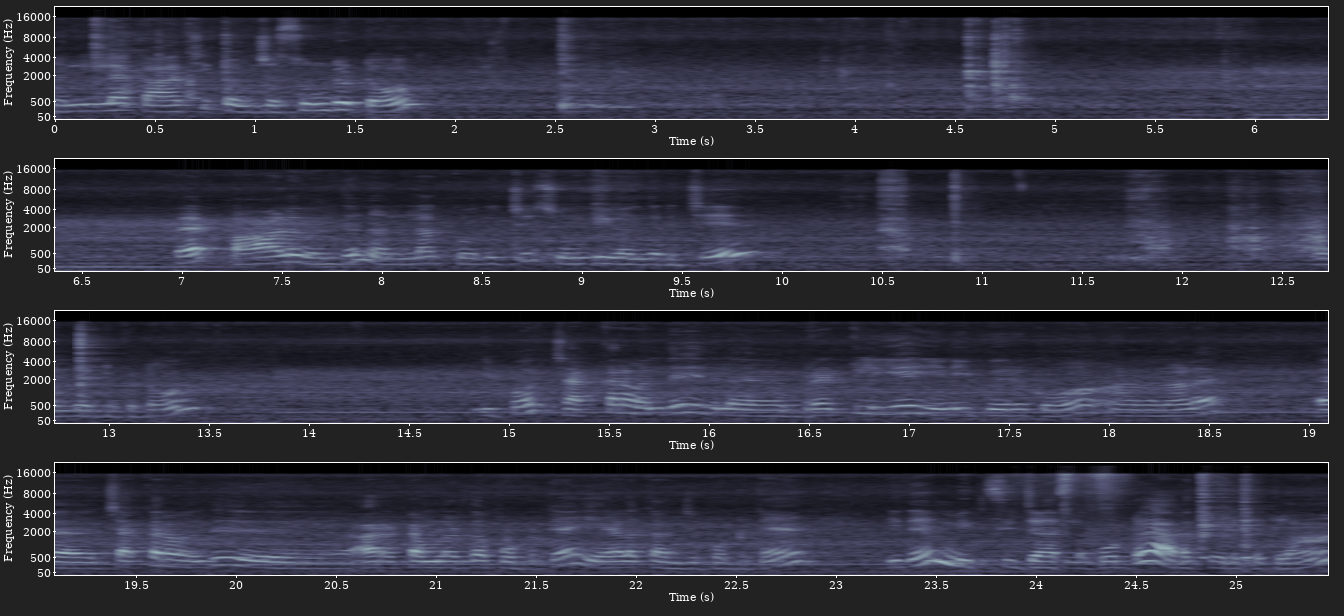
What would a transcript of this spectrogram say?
நல்லா காய்ச்சி கொஞ்சம் சுண்டுட்டோம். இப்போ பால் வந்து நல்லா கொதிச்சு சுண்டி வந்துடுச்சு. வெந்துட்டுருக்கட்டும். இப்போ சர்க்கரை வந்து இதில் ப்ரெட்லேயே இனிப்பு இருக்கும். அதனால் சர்க்கரை வந்து அரை டம்ளர் தான் போட்டிருக்கேன். ஏலக்காய் அஞ்சு போட்டிருக்கேன். இதை மிக்ஸி ஜாரில் போட்டு அரைச்சி எடுத்துக்கலாம்.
